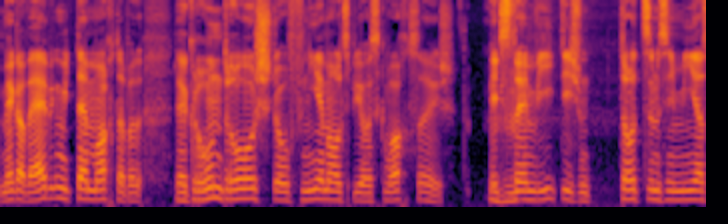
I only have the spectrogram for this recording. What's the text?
mega Werbung mit dem macht, aber der Grundrohstoff niemals bei uns gewachsen ist. Mhm. Extrem weit ist und trotzdem sind wir ein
